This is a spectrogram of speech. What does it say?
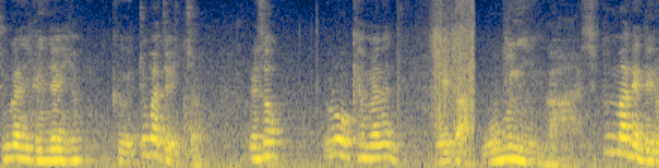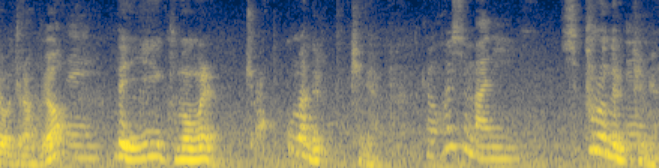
중간이 굉장히 협- 그 좁아져 있죠. 그래서 이렇게 하면은 얘가 5분인가 10분 만에 내려오더라고요. 네. 근데 이 구멍을 조금만 넓히면 그럼 훨씬 많이 10% 넓히면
